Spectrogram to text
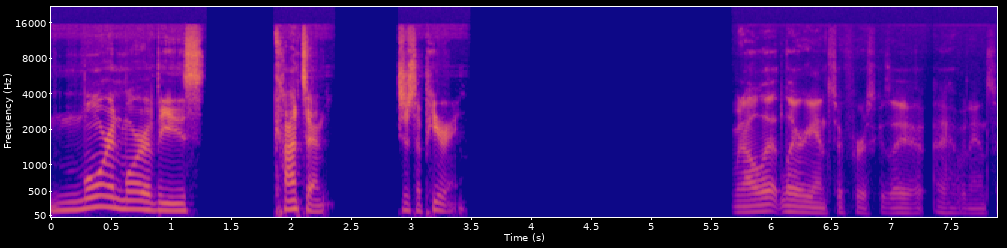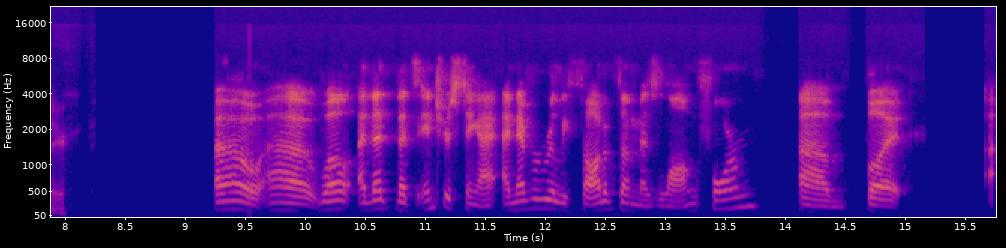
more and more of these content just appearing. I mean, I'll let Larry answer first because I I have an answer. Oh, uh, well, uh, that that's interesting. I, I never really thought of them as long form, um, but I,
